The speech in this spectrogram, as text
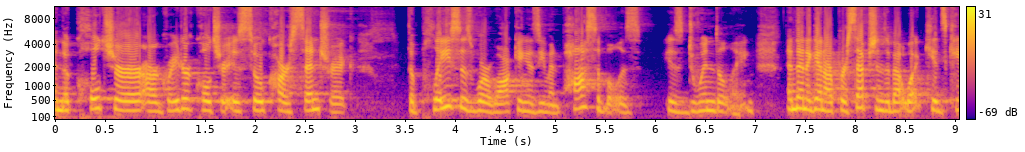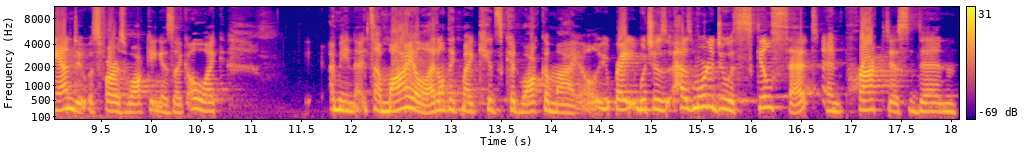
And the culture, our greater culture, is so car centric. The places where walking is even possible is is dwindling. And then again, our perceptions about what kids can do as far as walking is like, oh, like I mean, it's a mile. I don't think my kids could walk a mile, right? Which is has more to do with skill set and practice than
